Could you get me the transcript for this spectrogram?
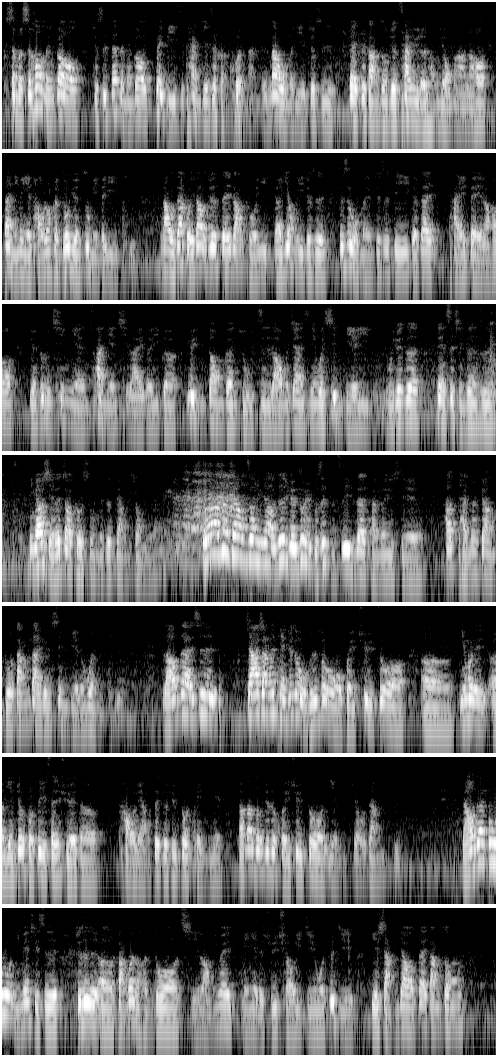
什么时候能够就是真的能够被彼此看见是很困难的。那我们也就是在这当中就参与了同游嘛，然后在里面也讨论很多原住民的议题。那我再回到就是这一张图意呃用意就是，这是我们就是第一个在台北，然后原住民青年串联起来的一个运动跟组织，然后我们竟然是因为性别议题，我觉得这这件事情真的是应该要写在教科书里面，这非常重要。对啊，这非常重要，就是原住民不是只是一直在谈论一些，他谈论非常多当代跟性别的问题，然后再是家乡跟田，就是我不是说我回去做呃，因为呃研究所自己升学的。考量，所以就去做田野，然后那时候就是回去做研究这样子，然后在部落里面，其实就是呃访问了很多耆老，因为田野的需求，以及我自己也想要在当中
